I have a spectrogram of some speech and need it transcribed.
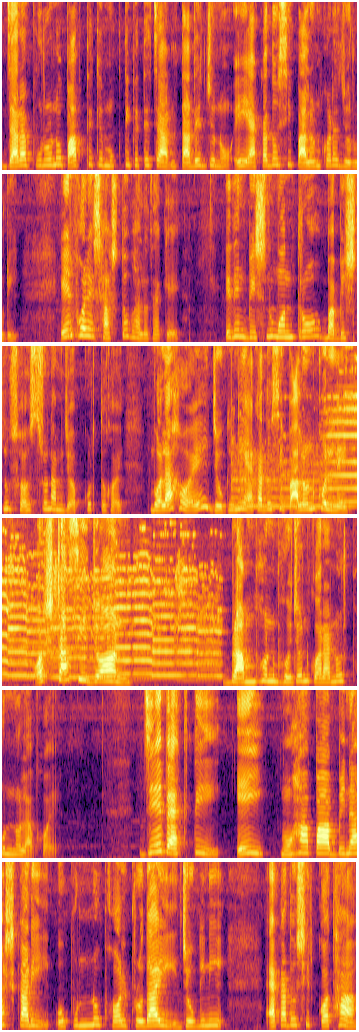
যারা পুরনো পাপ থেকে মুক্তি পেতে চান, তাদের জন্য এই একাদশী পালন করা জরুরি। এর ফলে স্বাস্থ্য ভালো থাকে। এদিন বিষ্ণু মন্ত্র বা বিষ্ণু সহস্রনাম জপ করতে হয়। বলা হয়, যোগিনী একাদশী পালন করলে অষ্টাশি জন ব্রাহ্মণ ভোজন করানোর পুণ্য লাভ হয়। যে ব্যক্তি এই মহাপাপ বিনাশকারী ও পুণ্য ফল প্রদায়ী যোগিনী একাদশীর কথা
